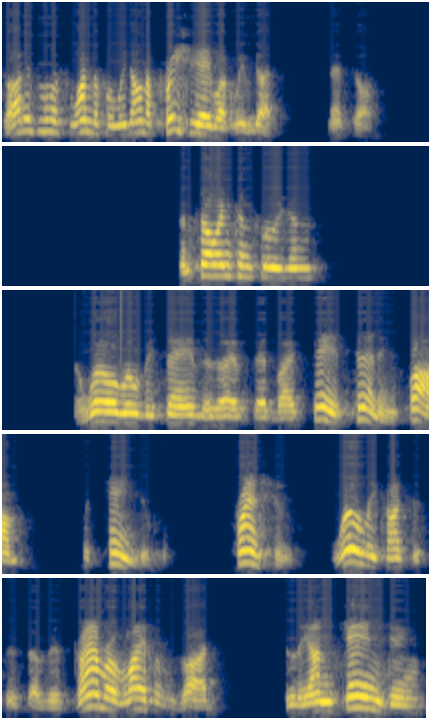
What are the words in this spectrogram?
God is most wonderful. We don't appreciate what we've got. That's all. And so, in conclusion, the world will be saved, as I have said, by turning from the changeable, transient, worldly consciousness of this drama of life of God to the unchanging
